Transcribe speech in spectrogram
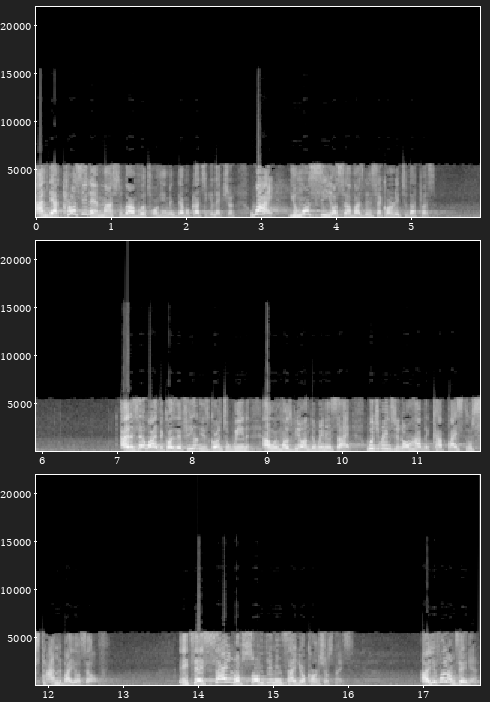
And they are crossing a march to go and vote for him in democratic election. Why? You must see yourself as being secondary to that person. And they say, why? Because they feel he's going to win and we must be on the winning side. Which means you don't have the capacity to stand by yourself. It's a sign of something inside your consciousness. Are you following what I'm saying here?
